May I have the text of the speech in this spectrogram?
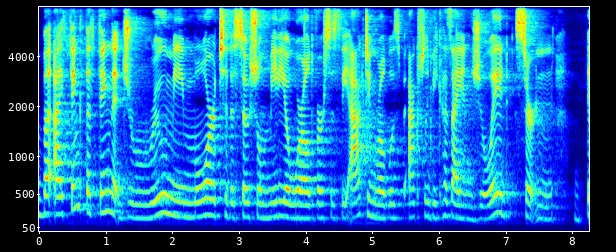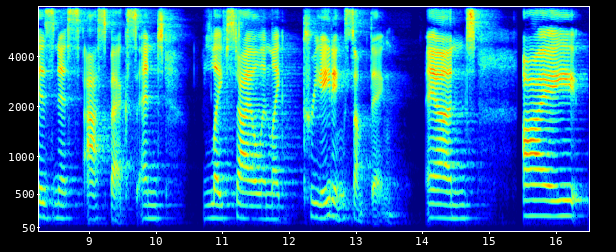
But i think the thing that drew me more to the social media world versus the acting world was actually because i enjoyed certain business aspects and lifestyle and like creating something. And i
